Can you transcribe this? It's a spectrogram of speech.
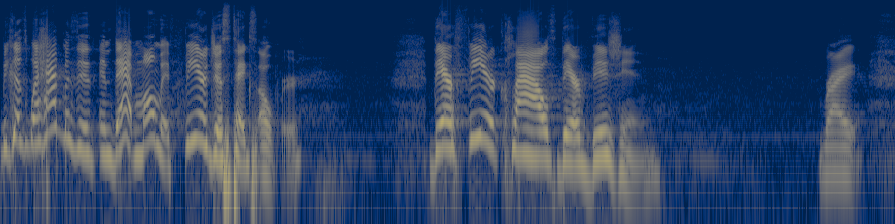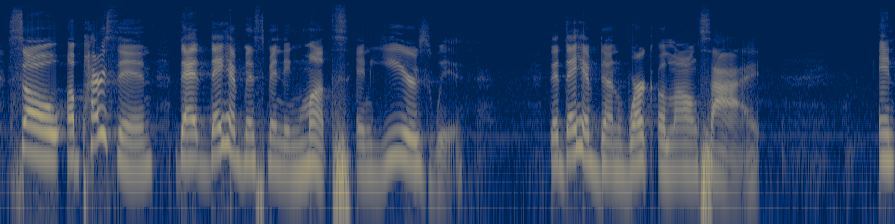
Because what happens is in that moment, fear just takes over. Their fear clouds their vision, right? So a person that they have been spending months and years with, that they have done work alongside in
